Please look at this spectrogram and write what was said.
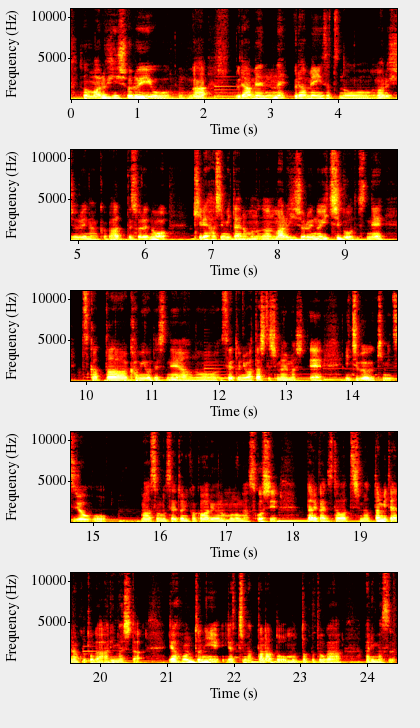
そのマル秘書類を、が、裏面ね、裏面印刷のマル秘書類なんかがあって、それの切れ端みたいなものが、マル秘書類の一部をですね、使った紙をですね、あの、生徒に渡してしまいまして、一部機密情報、まあその生徒に関わるようなものが少し誰かに伝わってしまったみたいなことがありました。いや、本当にやっちまったなと思ったことがあります。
